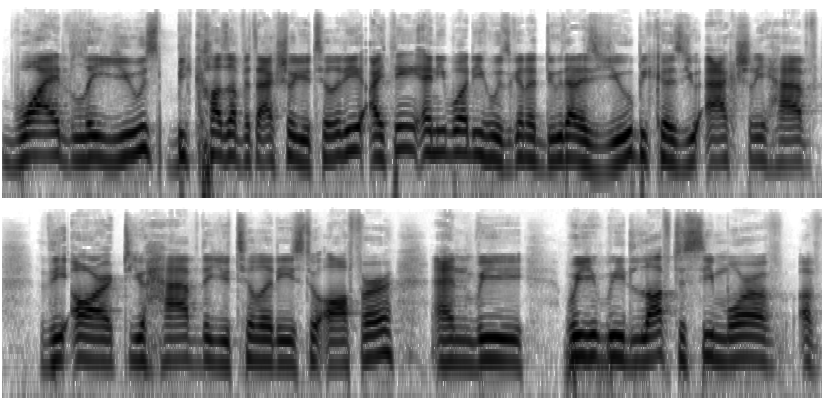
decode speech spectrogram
widely used because of its actual utility. I think anybody who's going to do that is you because you actually have the art, you have the utilities to offer, and we we we'd love to see more of, of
